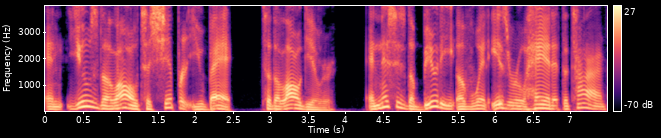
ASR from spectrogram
and use the law to shepherd you back to the lawgiver. And this is the beauty of what Israel had at the time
